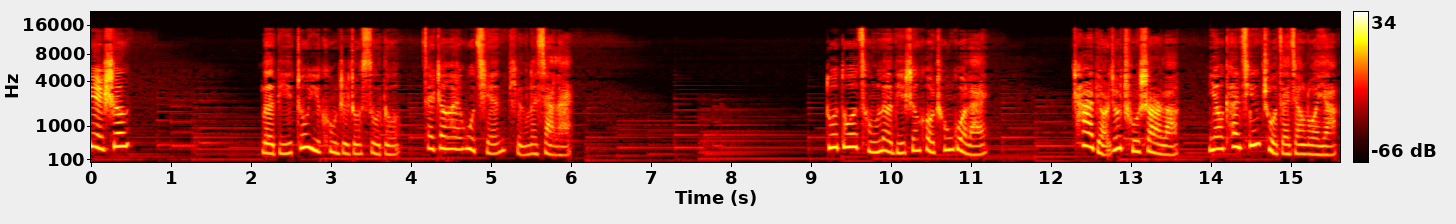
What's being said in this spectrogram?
变身，乐迪终于控制住速度，在障碍物前停了下来。多多从乐迪身后冲过来。差点就出事儿了，你要看清楚再降落呀。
